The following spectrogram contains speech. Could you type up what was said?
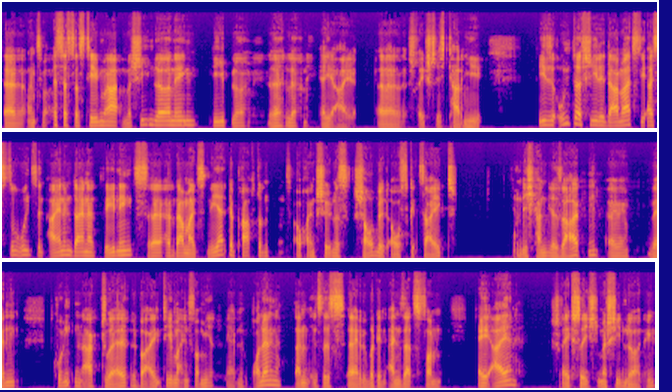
Äh, und zwar ist das das Thema Machine Learning, Deep Learning, Learning AI, äh, Schrägstrich KI. Diese Unterschiede damals, die hast du uns in einem deiner Trainings äh, damals näher gebracht und uns auch ein schönes Schaubild aufgezeigt. Und ich kann dir sagen, äh, wenn Kunden aktuell über ein Thema informiert werden wollen, dann ist es äh, über den Einsatz von AI, Schrägstrich Machine Learning.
